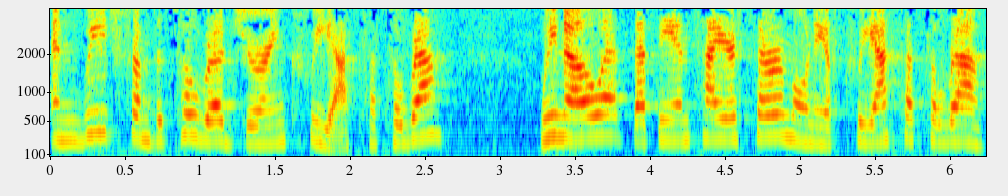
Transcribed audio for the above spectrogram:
and read from the Torah during Kriyat HaTorah? We know that the entire ceremony of Kriyat HaTorah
